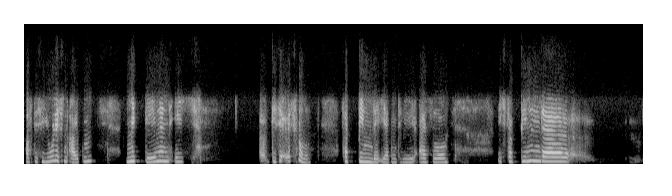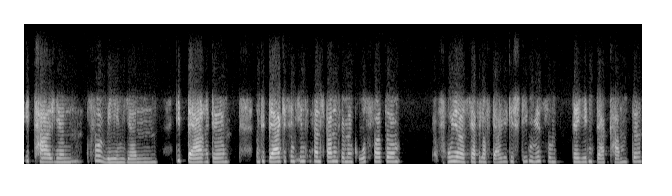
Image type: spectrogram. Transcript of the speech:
auf diese Julischen Alpen, mit denen ich äh, diese Öffnung verbinde irgendwie. Also ich verbinde Italien, Slowenien, die Berge. Und die Berge sind insofern spannend, weil mein Großvater früher sehr viel auf Berge gestiegen ist und der jeden Berg kannte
